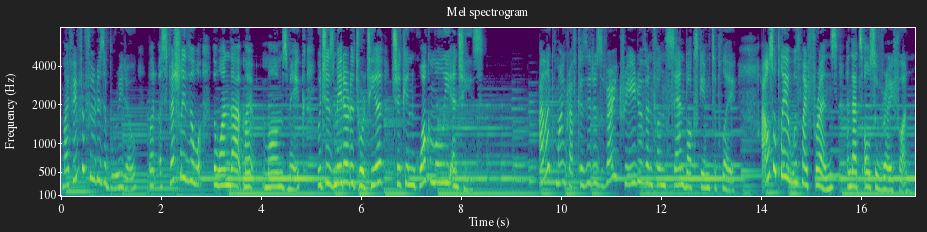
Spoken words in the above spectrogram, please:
My favorite food is a burrito, but especially the the one that my moms make, which is made out of tortilla, chicken, guacamole, and cheese. I like Minecraft because it is a very creative and fun sandbox game to play. I also play it with my friends, and that's also very fun.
